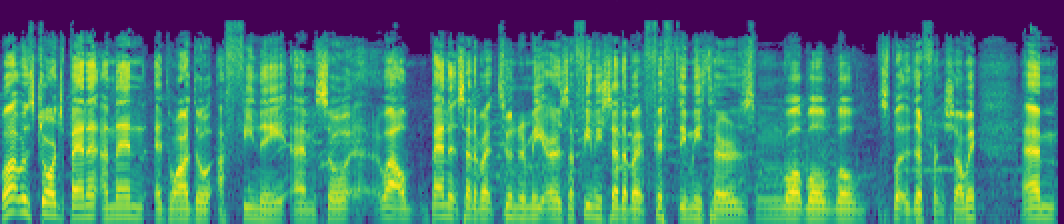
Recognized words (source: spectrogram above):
Well, that was George Bennett and then Eduardo Affini. Um, so, uh, well, Bennett said about 200 metres, Affini said about 50 metres. Mm, We'll, we'll, we'll split the difference, shall we? Um,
